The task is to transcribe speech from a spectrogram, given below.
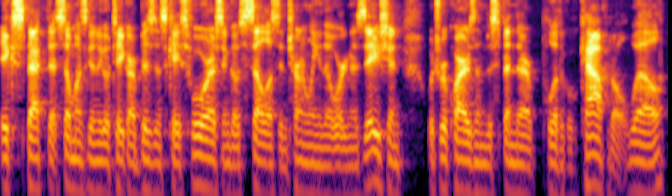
expect that someone's going to go take our business case for us and go sell us internally in the organization, which requires them to spend their political capital. Well,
